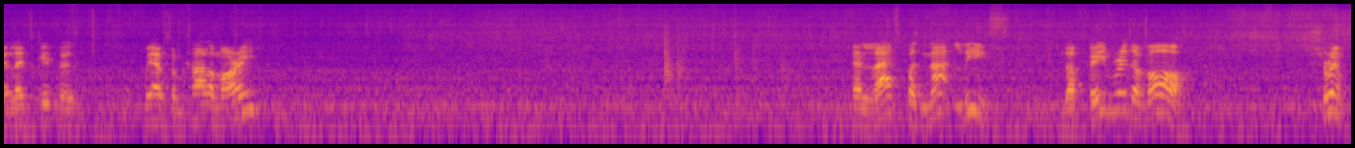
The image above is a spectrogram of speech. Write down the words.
And let's get the, we have some calamari. And last but not least, the favorite of all, shrimp.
